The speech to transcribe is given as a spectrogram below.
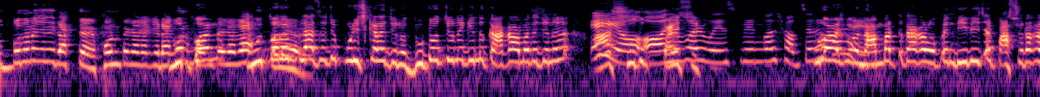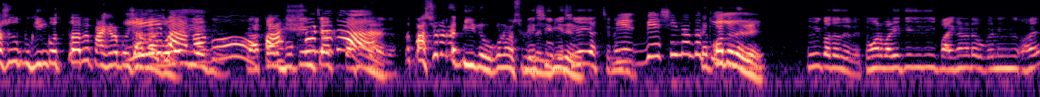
উদ্বোধনে যদি রাখতে হয় ফোন পে কাকাকে ডাকুন ফোন উদ্বোধন পে কাকা উদ্বোধন প্লাস হচ্ছে পরিষ্কারের জন্য দুটোর জন্য কিন্তু কাকা আমাদের জন্য আর শুধু অল ওভার ওয়েস্ট বেঙ্গল সব পুরো আসবে নাম্বার তো কাকার ওপেন দিয়ে দিয়েছে পাঁচশো টাকা শুধু বুকিং করতে হবে পায়খানা পরিষ্কার করার জন্য। কাকার বুকিং চার্জ টাকা? পাঁচশো টাকা। পাঁচশো টাকা দিয়ে দেবো কোনো অসুবিধা নেই বেশি হয়ে না তো কত দেবে? তুমি কত দেবে? তোমার বাড়িতে যদি পায়খানাটা ওপেনিং হয়?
